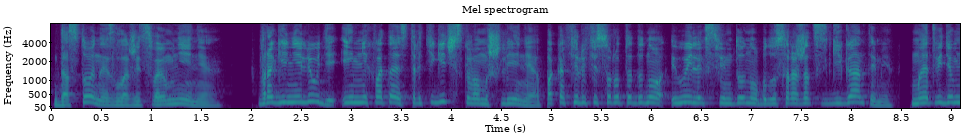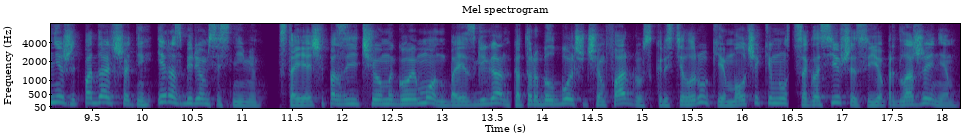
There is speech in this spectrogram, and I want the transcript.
достойно изложить свое мнение. Враги не люди, и им не хватает стратегического мышления. Пока Филюфисуру Тедуно и Уилликс Фимдуно будут сражаться с гигантами, мы отведем нежить подальше от них и разберемся с ними. Стоящий позади Чиомы Гоэмон, боец-гигант, который был больше, чем Фаргус, скрестил руки и молча кивнул, согласившись с ее предложением.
